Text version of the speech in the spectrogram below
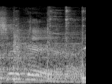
cegueira.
